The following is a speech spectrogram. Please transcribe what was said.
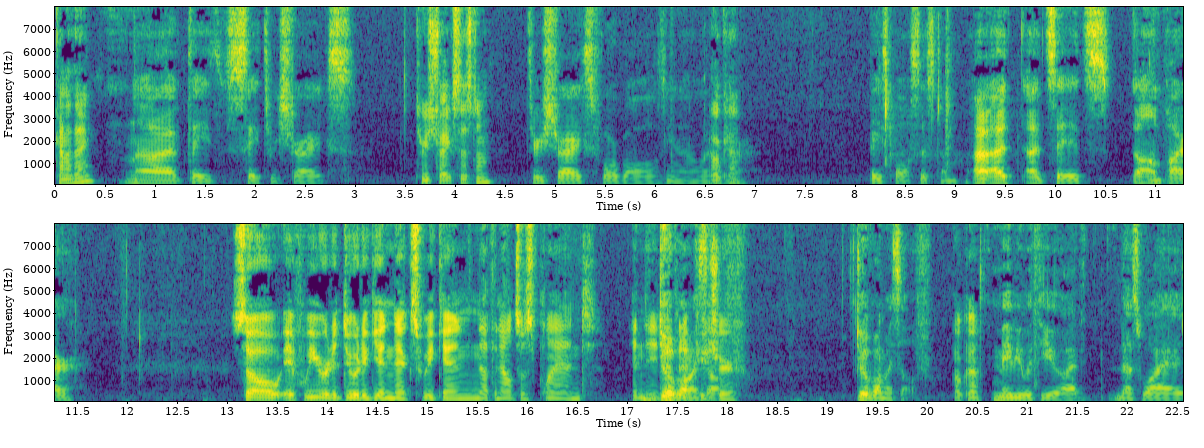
kind of thing. No, I they say three strikes, Three strike system. three strikes, four balls. You know, whatever. Okay. Baseball system. I I'd, I'd say it's the umpire. So if we were to do it again next weekend, nothing else was planned in the Do it by myself. future. Do it by myself. Okay. Maybe with you. I've. That's why I,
